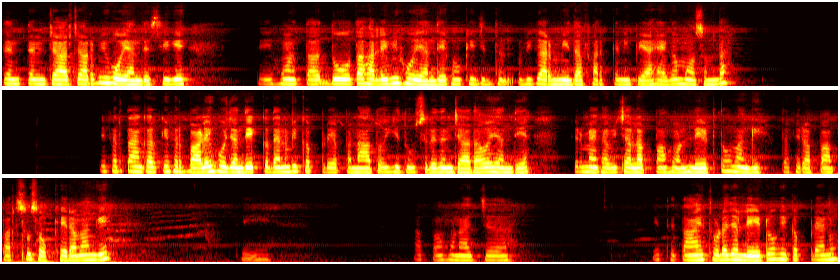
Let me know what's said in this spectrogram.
ਤਿੰਨ ਤਿੰਨ, ਚਾਰ ਚਾਰ ਵੀ ਹੋ ਜਾਂਦੇ ਸੀਗੇ, ਤੇ ਹੁਣ ਤਾਂ ਦੋ ਤਾਂ ਹਲੇ ਵੀ ਹੋ ਜਾਂਦੇ ਆ, ਕਿਉਂਕਿ ਜਿੱਦਣ ਵੀ ਗਰਮੀ ਦਾ ਫ਼ਰਕ ਨਹੀਂ ਪਿਆ ਹੈਗਾ ਮੌਸਮ ਦਾ। ਤੇ ਫਿਰ ਤਾਂ ਕਰਕੇ ਫਿਰ ਬਾਲੇ ਹੋ ਜਾਂਦੇ। ਇੱਕ ਦਿਨ ਵੀ ਕੱਪੜੇ ਆਪਾਂ ਨਾ ਧੋਈਏ, ਦੂਸਰੇ ਦਿਨ ਜ਼ਿਆਦਾ ਹੋ ਜਾਂਦੇ ਆ। ਫਿਰ ਮੈਂ ਕਿਹਾ ਵੀ ਚੱਲ ਆਪਾਂ ਹੁਣ ਲੇਟ ਧੋਵਾਂਗੇ, ਤਾਂ ਫਿਰ ਆਪਾਂ ਪਰਸੋਂ ਸੌਖੇ ਰਵਾਂਗੇ। ਤੇ ਆਪਾਂ ਹੁਣ ਅੱਜ ਇੱਥੇ ਤਾਂ ਹੀ ਥੋੜਾ ਜਿਹਾ ਲੇਟ ਹੋ ਗਏ ਕੱਪੜਿਆਂ ਨੂੰ।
